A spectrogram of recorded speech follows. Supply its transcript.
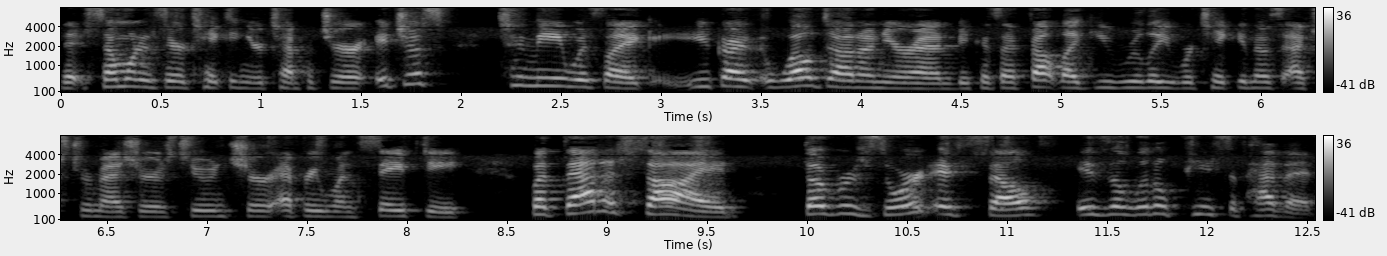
That someone is there taking your temperature. It just to me was like, you guys, well done on your end because I felt like you really were taking those extra measures to ensure everyone's safety. But that aside, the resort itself is a little piece of heaven.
